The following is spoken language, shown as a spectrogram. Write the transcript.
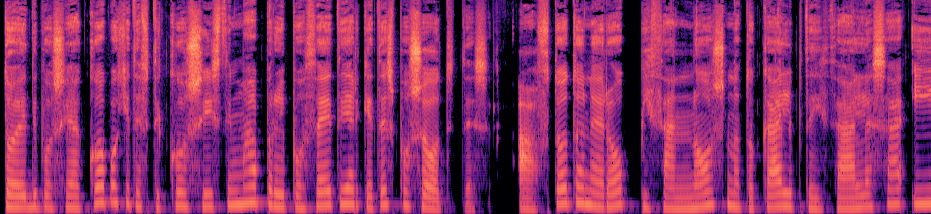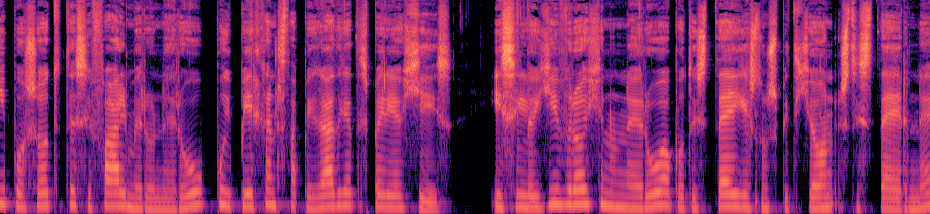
Το εντυπωσιακό αποχετευτικό σύστημα προποθέτει αρκετές ποσότητες. Αυτό το νερό πιθανώς να το κάλυπτε η θάλασσα ή οι ποσότητες υφάλμηρου νερού που υπήρχαν στα πηγάδια της περιοχής. Η συλλογή βρόχινου νερού από τις στέγες των σπιτιών στις στέρνε,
